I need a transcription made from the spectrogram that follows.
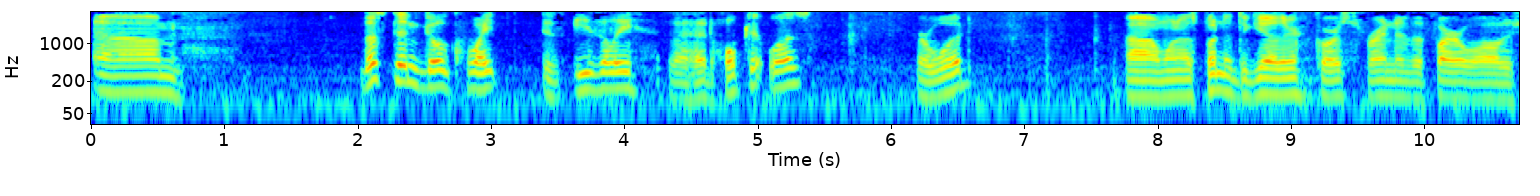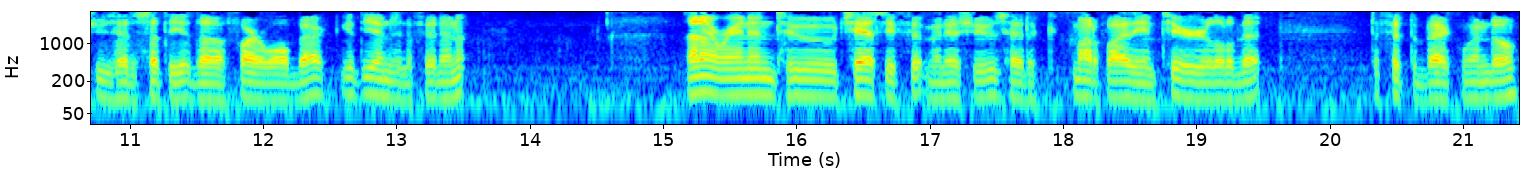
Um, this didn't go quite as easily as I had hoped it was, or would. Um, when I was putting it together, of course, ran into the firewall issues, had to set the, the firewall back, get the engine to fit in it. Then I ran into chassis fitment issues, had to modify the interior a little bit to fit the back window.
